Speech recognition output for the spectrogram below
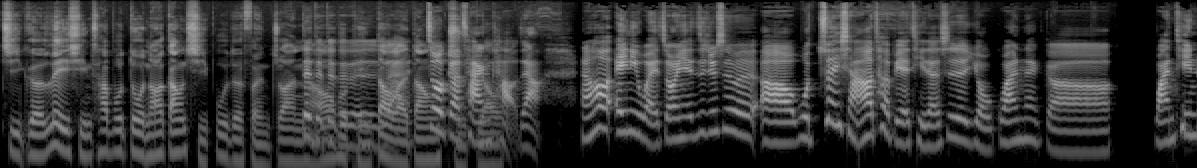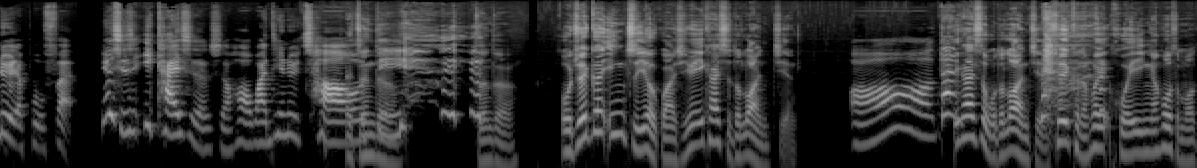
几个类型差不多，然后刚起步的粉砖，对对然后或频对对对对对，道来当做个。参考这样。然后 anyway，总而言之就是呃，我最想要特别提的是有关那个完听率的部分，因为其实一开始的时候完听率超哎真的低、真的，我觉得跟音质也有关系，因为一开始都乱剪，哦，但一开始我都乱剪，所以可能会回音啊或什么，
